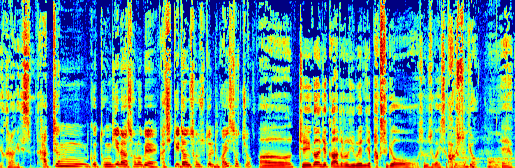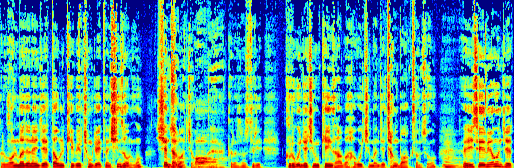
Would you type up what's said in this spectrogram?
역할을 하게 됐습니다. 같은 그 동기나 선후배 같이 뛰던 선수들 누가 있었죠? 어, 저희가 이제 가드로 유명한 이제 박수교 선수가 있었고요. 박수교. 어. 예, 그리고 얼마 전에 이제 WKBL 총재했던 신선우 센터를 봤죠. 어. 예, 그런 선수들이 그리고 이제 지금 개인 사업을 하고 있지만 이제 장보학 선수 음. 이세 명은 이제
